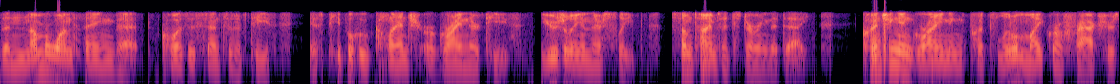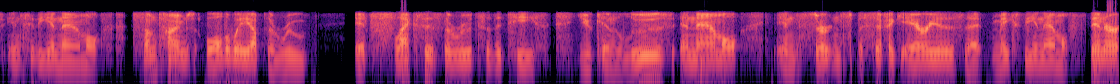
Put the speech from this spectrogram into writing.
the number one thing that causes sensitive teeth is people who clench or grind their teeth, usually in their sleep. Sometimes it's during the day. Clenching and grinding puts little micro fractures into the enamel, sometimes all the way up the root. It flexes the roots of the teeth. You can lose enamel in certain specific areas that makes the enamel thinner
